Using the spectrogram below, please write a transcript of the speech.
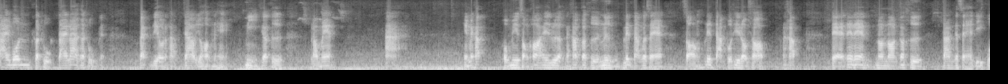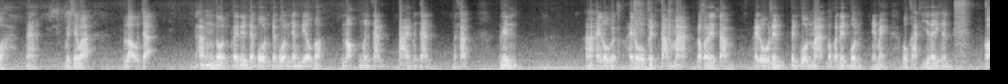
ตายบนก็ถูกตายล่างก็ถูกเนี่ยแป๊บเดียวนะครับ เจ้ายอมแน่นี่ก็คือเราแม่นอ่า เห็นไหมครับ ผมมีสองข้อให้เลือกนะครับ ก็คือหนึ่งเล่นตามกระแสสองเล่นตามตัวที่เราชอบนะครับ แต่แน่ๆนอนๆก็คือตามกระแสดีกว่านะ ไม่ใช่ว่าเราจะทั้งโดนไปเล่นแต่บนแต่บนอย่างเดียวก็น็อกเหมือนกันตายเหมือนกันนะครับ เล่น อ่าไฮโลไฮโลเป็นต่ำมาก เราก็เล่นต่ำไฮโลเล่นเป็นบนมากเราก็เล่นบนเห็นไหมโอกาสที่จะได้เงิน ก็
